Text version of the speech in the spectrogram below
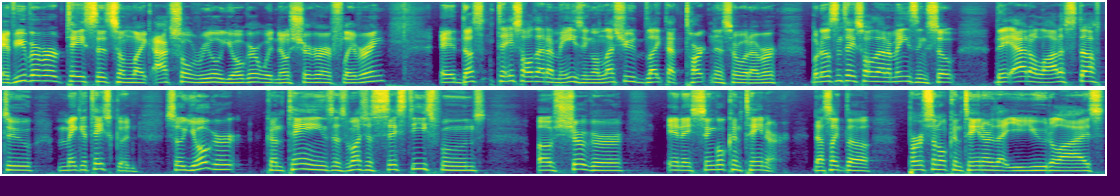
If you've ever tasted some like actual real yogurt with no sugar or flavoring, it doesn't taste all that amazing unless you like that tartness or whatever, but it doesn't taste all that amazing. So they add a lot of stuff to make it taste good. So yogurt contains as much as six teaspoons of sugar in a single container. That's like the personal container that you utilize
